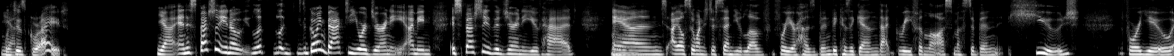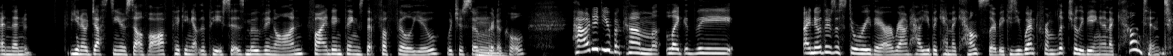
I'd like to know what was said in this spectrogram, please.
yeah. which is great. Yeah, and especially you know, let's let, going back to your journey. I mean, especially the journey you've had. Mm. And I also wanted to send you love for your husband because again, that grief and loss must have been huge for you. And then you know, dusting yourself off, picking up the pieces, moving on, finding things that fulfill you, which is so mm. critical. How did you become like the I know there's a story there around how you became a counselor because you went from literally being an accountant,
